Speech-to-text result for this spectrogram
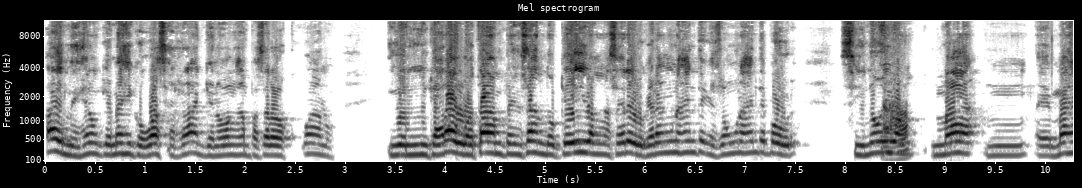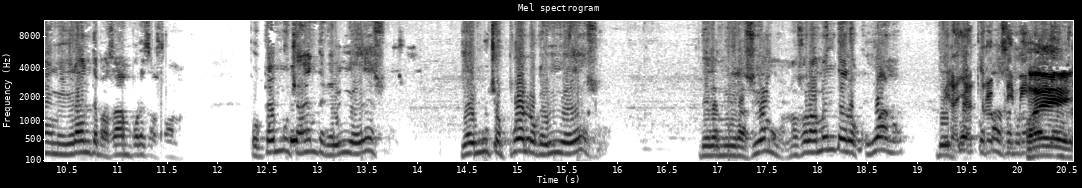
ay, me dijeron que México va a cerrar, que no van a pasar a los cubanos. Y en Nicaragua estaban pensando qué iban a hacer ellos, que eran una gente que son una gente pobre, si no Ajá. iban más, mm, eh, más emigrantes pasaban por esa zona. Porque hay mucha gente que vive de eso. Y hay muchos pueblos que viven de eso, de la migración, no solamente de los cubanos, de Mira, ya pasa. Pues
